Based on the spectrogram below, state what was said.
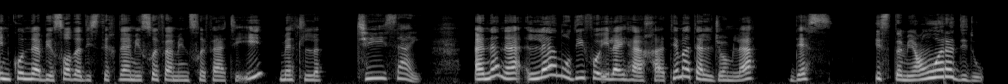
إن كنا بصدد استخدام صفة من صفات إي مثل 小さい أننا لا نضيف إليها خاتمة الجملة ديس استمعوا ورددوا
